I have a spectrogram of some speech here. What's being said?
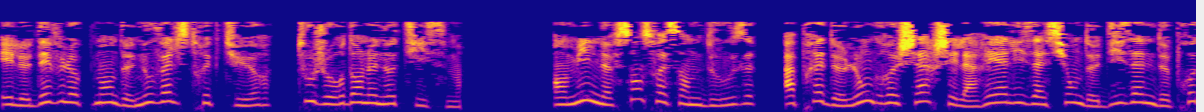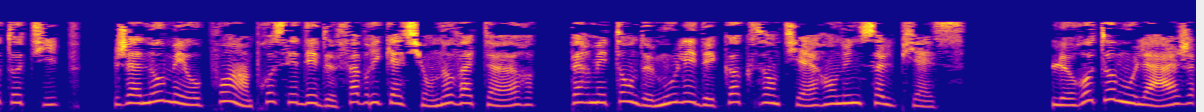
et le développement de nouvelles structures, toujours dans le nautisme. En 1972, après de longues recherches et la réalisation de dizaines de prototypes, Jeannot met au point un procédé de fabrication novateur, permettant de mouler des coques entières en une seule pièce. Le rotomoulage,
